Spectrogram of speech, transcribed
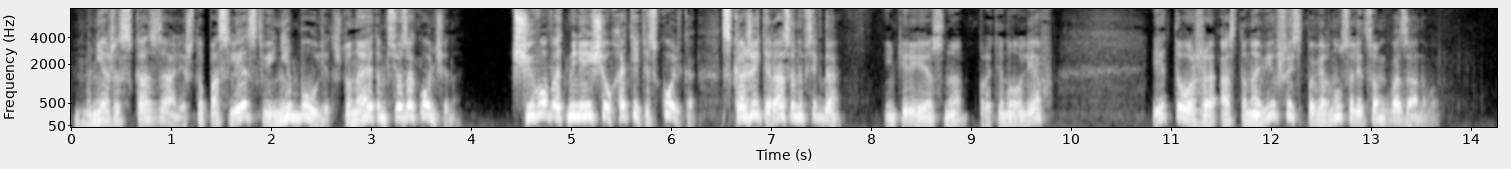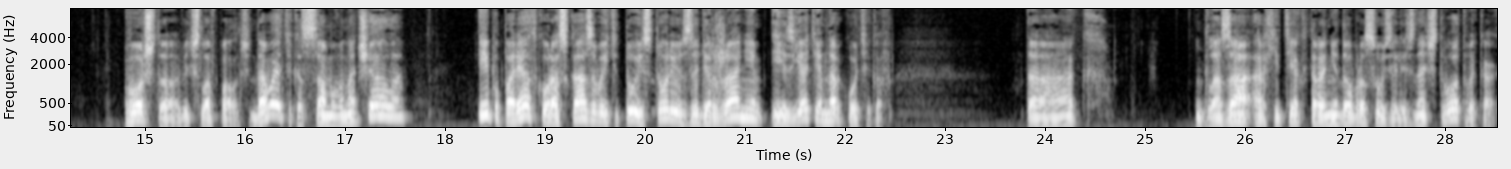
«Мне же сказали, что последствий не будет, что на этом все закончено. Чего вы от меня еще хотите? Сколько? Скажите раз и навсегда». «Интересно», — протянул Лев, — и тоже, остановившись, повернулся лицом к Базанову. «Вот что, Вячеслав Павлович, давайте-ка с самого начала и по порядку рассказывайте ту историю с задержанием и изъятием наркотиков». «Так...» Глаза архитектора недобро сузились. «Значит, вот вы как...»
